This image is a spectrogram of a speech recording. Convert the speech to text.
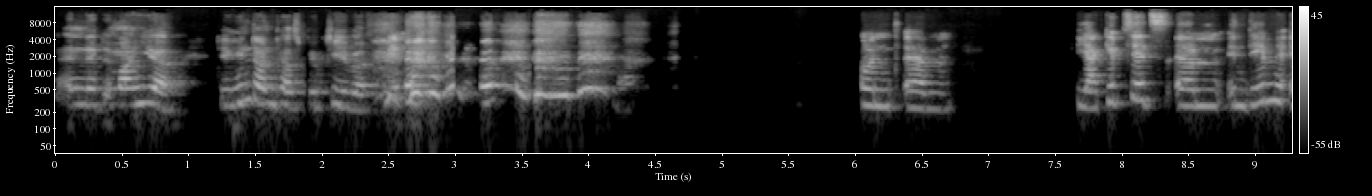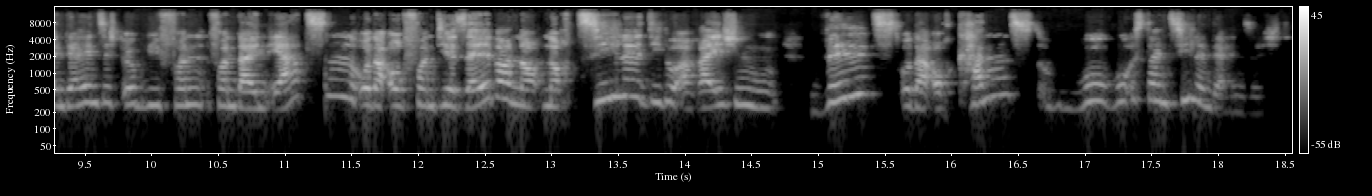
endet immer hier die Hinternperspektive. Und ähm, ja, gibt es jetzt ähm, in, dem, in der Hinsicht irgendwie von, von deinen Ärzten oder auch von dir selber noch, noch Ziele, die du erreichen willst oder auch kannst? Wo, wo ist dein Ziel in der Hinsicht?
